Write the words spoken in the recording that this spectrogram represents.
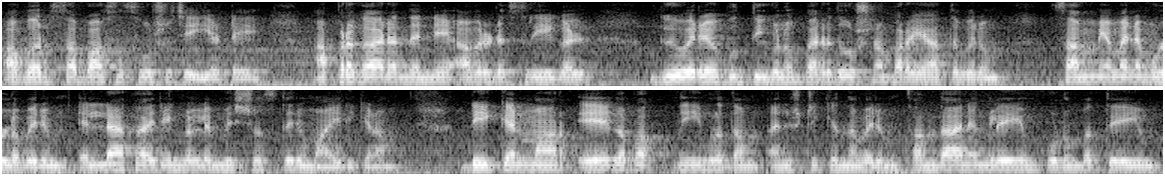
അവർ സഭാ ശുശ്രൂഷ ചെയ്യട്ടെ. അപ്രകാരം തന്നെ അവരുടെ സ്ത്രീകൾ ഗൗരവബുദ്ധികളും പരദൂഷണം പറയാത്തവരും സംയമനമുള്ളവരും എല്ലാ കാര്യങ്ങളിലും വിശ്വസ്തരുമായിരിക്കണം. ഡീക്കന്മാർ ഏകപത്നീവ്രതം അനുഷ്ഠിക്കുന്നവരും സന്താനങ്ങളെയും കുടുംബത്തെയും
